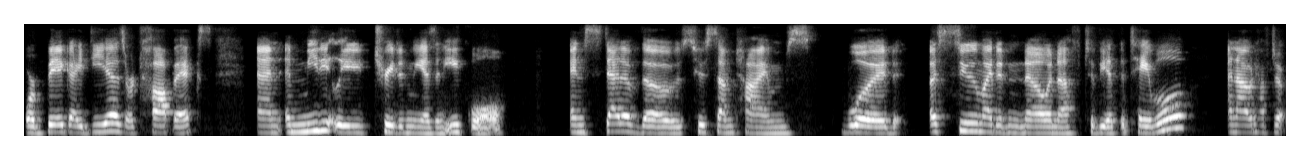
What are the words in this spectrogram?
or big ideas or topics and immediately treated me as an equal instead of those who sometimes would assume I didn't know enough to be at the table and I would have to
